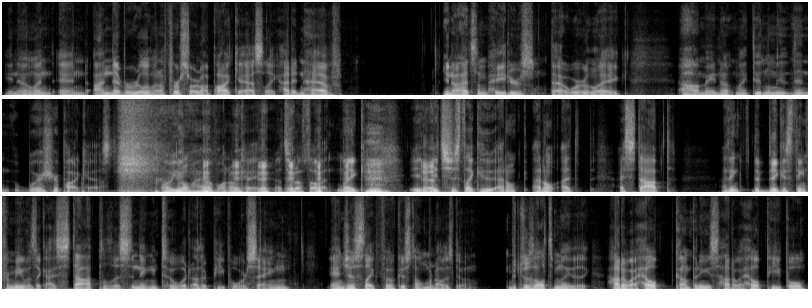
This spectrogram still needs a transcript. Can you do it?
you know. And and I never really when I first started my podcast, like I didn't have, you know, I had some haters that were like, "Oh man, I'm like, dude, let me then. Where's your podcast? oh, you don't have one? Okay, that's what I thought. Like, it, Yeah. it's just like who I don't I don't I I stopped. I think the biggest thing for me was like I stopped listening to what other people were saying and just like focused on what I was doing, which was ultimately like how do I help companies? How do I help people?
